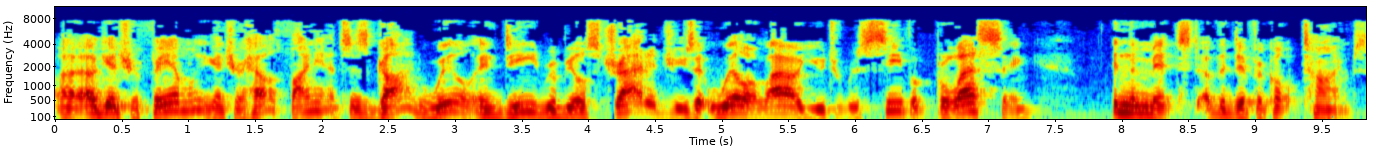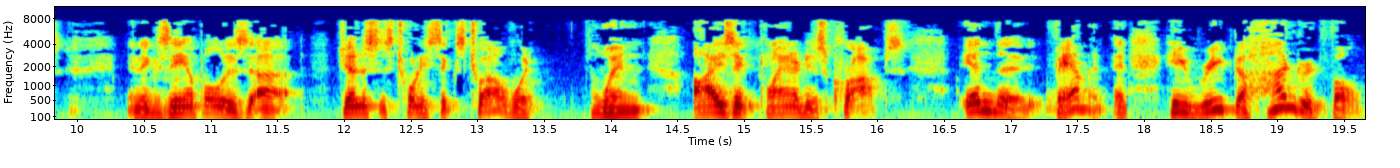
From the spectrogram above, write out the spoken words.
uh, against your family, against your health, finances, God will indeed reveal strategies that will allow you to receive a blessing in the midst of the difficult times. An example is uh, Genesis 26:12 when when Isaac planted his crops in the famine and he reaped a hundredfold.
